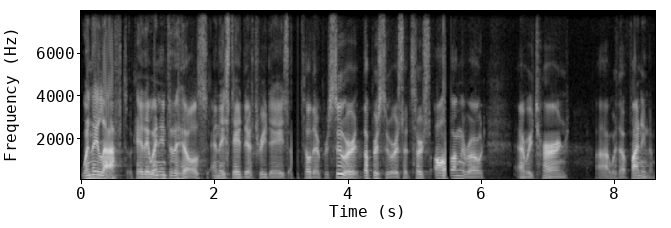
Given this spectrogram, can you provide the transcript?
When they left, okay, they went into the hills and they stayed there three days until their pursuer, the pursuers, had searched all along the road and returned uh, without finding them.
